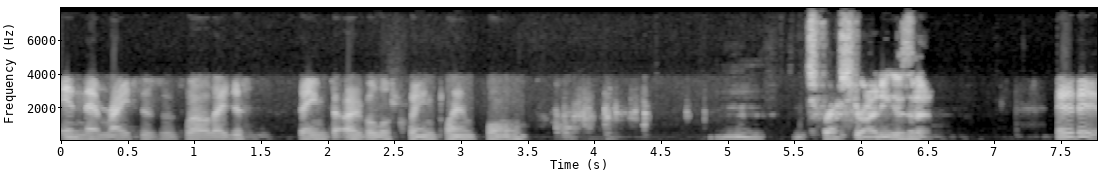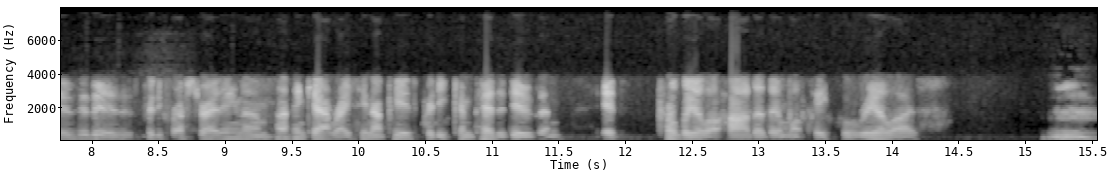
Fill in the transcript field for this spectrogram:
in them races as well. They just seem to overlook Queensland form. It's frustrating, isn't it? It is, it is. It's pretty frustrating. Um, I think our racing up here is pretty competitive, and it's probably a lot harder than what people realise. Mm,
